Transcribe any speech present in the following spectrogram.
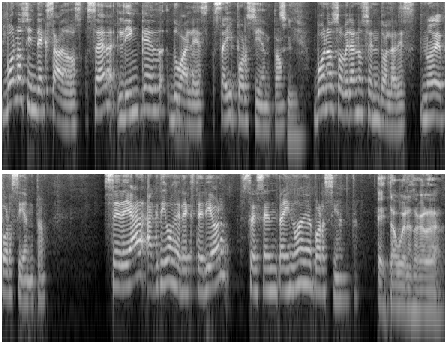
Bonos indexados, ser linked duales, 6%. Sí. Bonos soberanos en dólares, 9%. CDR, activos del exterior, 69%. Está buena esa cartera.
